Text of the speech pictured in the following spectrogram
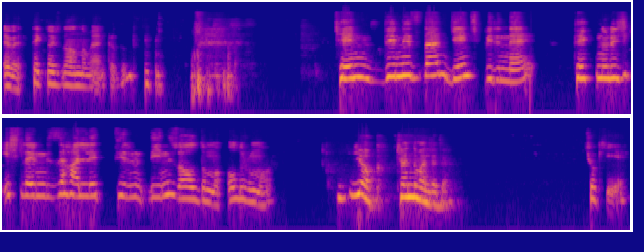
Evet, teknolojiden anlamayan kadın. Kendinizden genç birine teknolojik işlerinizi hallettirdiğiniz oldu mu? Olur mu? Yok, kendim hallederim. Çok iyi.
